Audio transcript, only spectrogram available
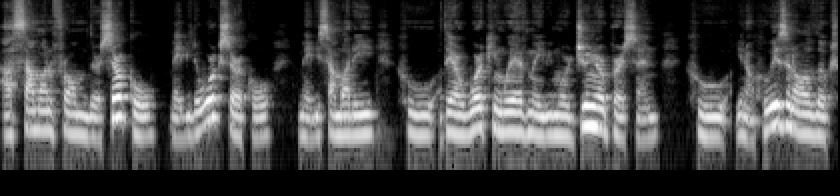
uh, someone from their circle maybe the work circle maybe somebody who they're working with maybe more junior person who you know who is in all those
